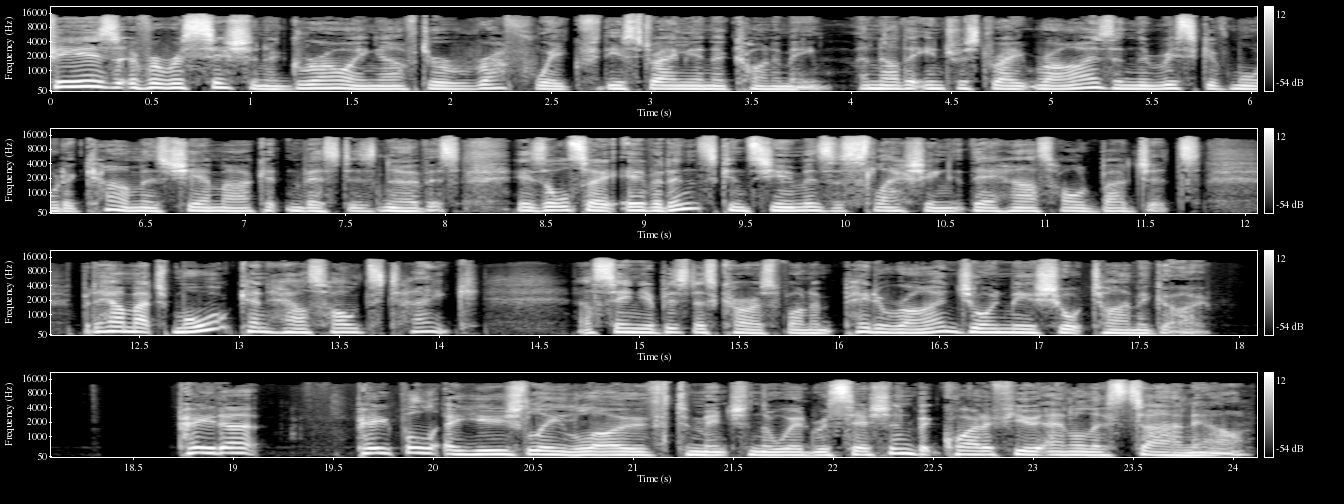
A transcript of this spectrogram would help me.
Fears of a recession are growing after a rough week for the Australian economy. Another interest rate rise and the risk of more to come as share market investors nervous. There's also evidence consumers are slashing their household budgets. But how much more can households take? Our senior business correspondent Peter Ryan joined me a short time ago. Peter, people are usually loath to mention the word recession, but quite a few analysts are now.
